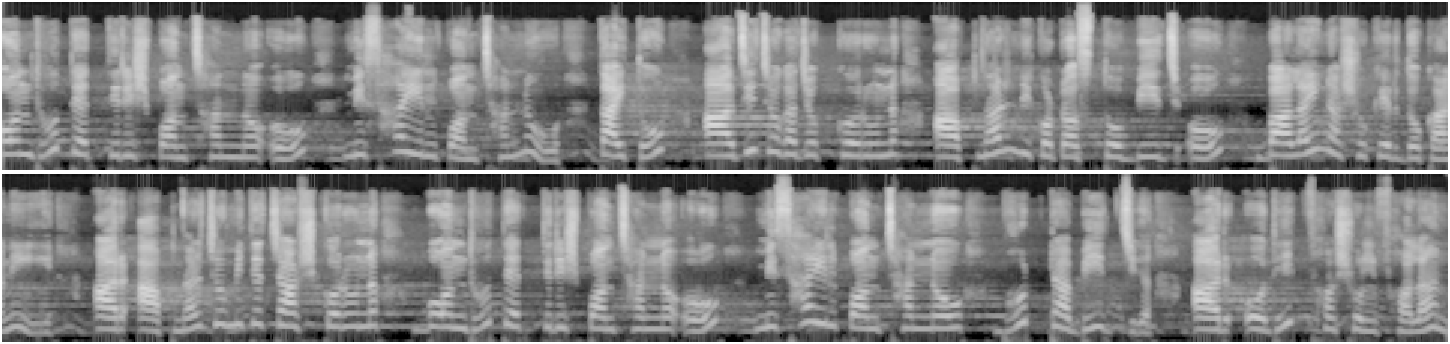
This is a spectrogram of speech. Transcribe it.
বন্ধু তেত্রিশ পঞ্চান্ন ও মিসাইল পঞ্চান্ন। তাই তো আজই যোগাযোগ করুন আপনার নিকটস্থ বীজ ও বালাইনাশকের দোকানে। আর আপনার জমিতে চাষ করুন বন্ধু তেত্রিশ পঞ্চান্ন ও মিসাইল পঞ্চান্ন ভুট্টা বীজ, আর অধিক ফসল ফলান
